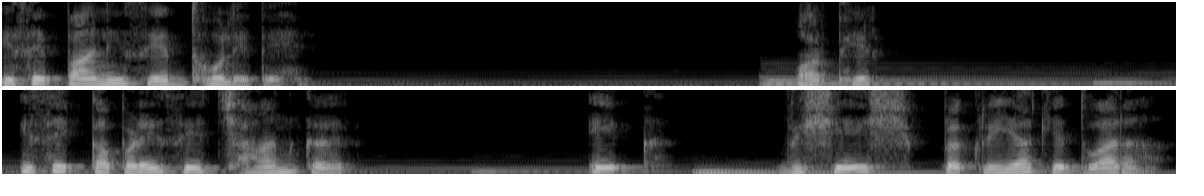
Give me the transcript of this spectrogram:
इसे पानी से धो लेते हैं। और फिर इसे कपड़े से छानकर एक विशेष प्रक्रिया के द्वारा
